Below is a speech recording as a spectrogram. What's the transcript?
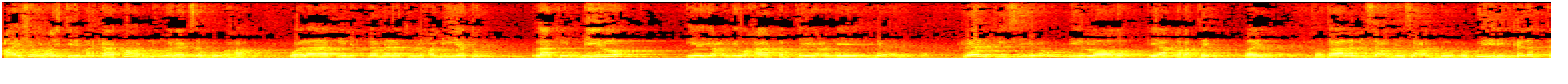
Caaisha waxay tihi markaa ka hor nin wanaagsan buu ahaa. Walaakin ixtamalathu اlxamiyatu laakiin dhiillo iyo yacnii waxaa qabtay yanii reerkiisii inuu u dhiiloodo ayaa qabatay. Ayb. Faqaala lisacdin sacd buu wuxuu ku yidhi kadabta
